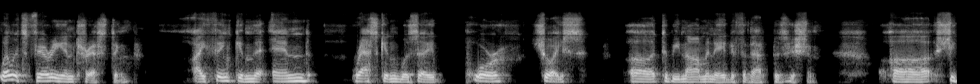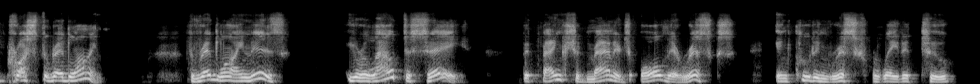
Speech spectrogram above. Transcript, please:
Well, it's very interesting. I think in the end, Raskin was a poor choice uh, to be nominated for that position. Uh, she crossed the red line. The red line is you're allowed to say that banks should manage all their risks, including risks related to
